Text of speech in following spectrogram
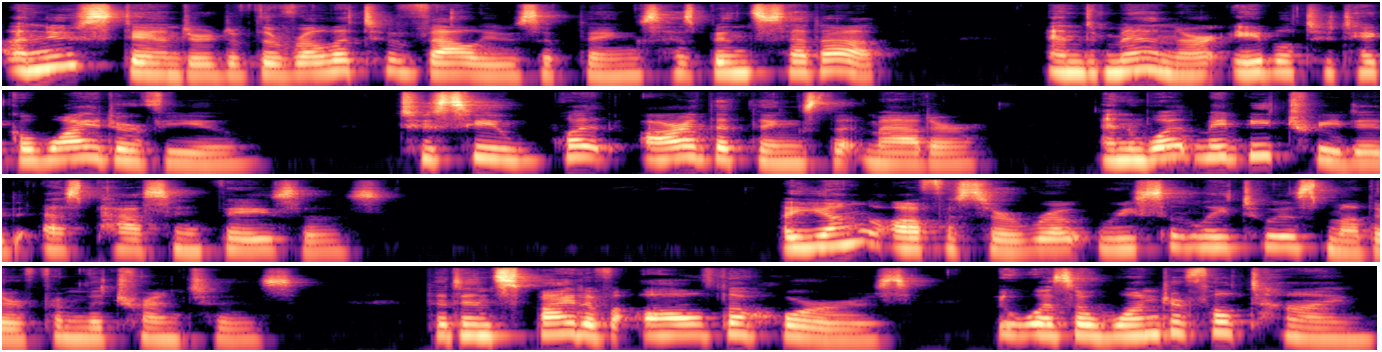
A new standard of the relative values of things has been set up, and men are able to take a wider view, to see what are the things that matter and what may be treated as passing phases. A young officer wrote recently to his mother from the trenches that in spite of all the horrors, it was a wonderful time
